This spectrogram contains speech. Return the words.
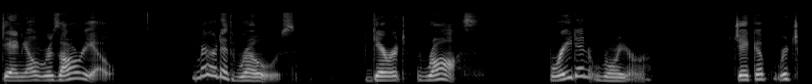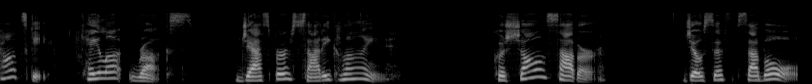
Daniel Rosario, Meredith Rose, Garrett Ross, Braden Royer, Jacob Rachotsky, Kayla Rux, Jasper Sadi Klein, Kushal Saber, Joseph Sabol,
